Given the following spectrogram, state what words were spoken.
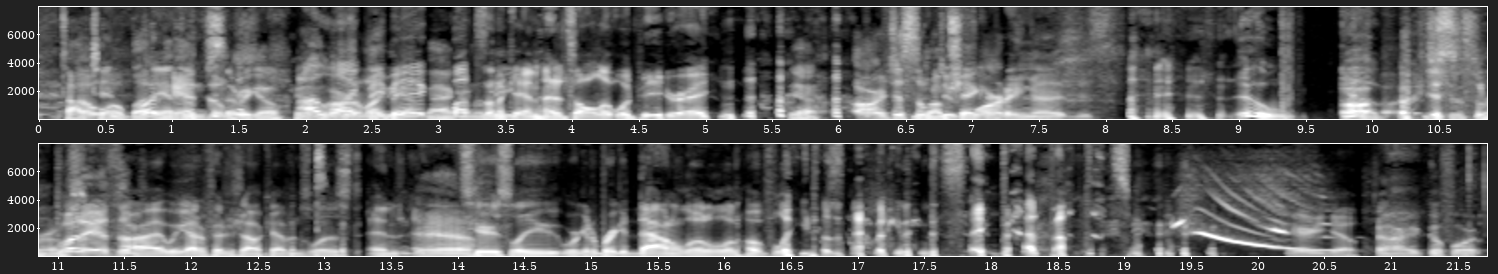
Top ten well, butt butt anthems. anthems. There we go. I like like big Back on butts on a can. That's all it would be, right? Yeah, or just some Rump dude shaker. farting. Uh, just, Ooh. Kev. uh, just some Gross. butt anthem. All right, we got to finish out Kevin's list, and Yeah. seriously, we're gonna bring it down a little, and hopefully, he doesn't have anything to say bad about this one. there you go. All right, go for it.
